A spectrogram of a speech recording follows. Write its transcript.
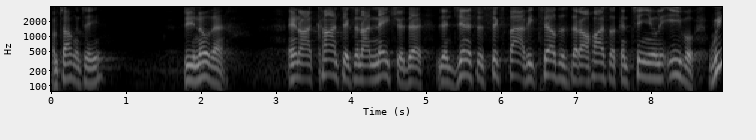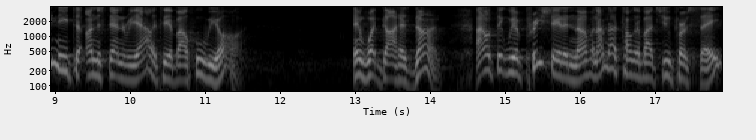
I'm talking to you. Do you know that? In our context, in our nature, that in Genesis 6 5, he tells us that our hearts are continually evil. We need to understand the reality about who we are and what God has done. I don't think we appreciate enough, and I'm not talking about you per se,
